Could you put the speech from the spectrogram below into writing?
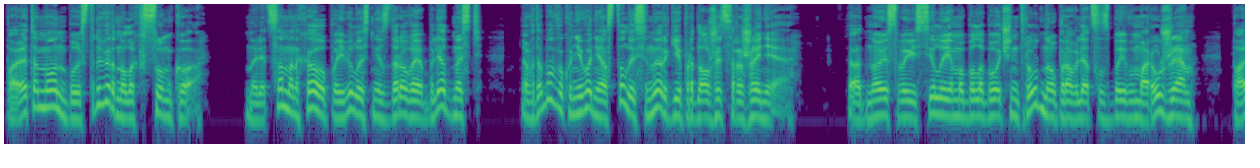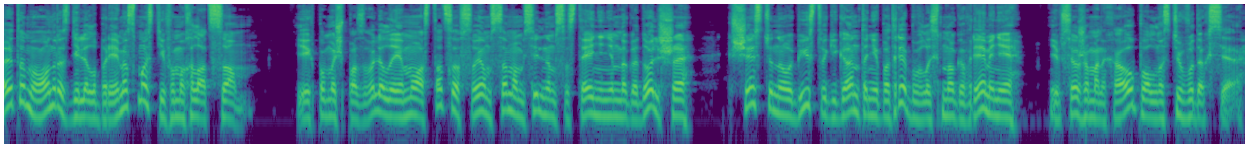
поэтому он быстро вернул их в сумку. На лице Манхао появилась нездоровая бледность, вдобавок у него не осталось энергии продолжить сражение. Одной своей силой ему было бы очень трудно управляться с боевым оружием, поэтому он разделил бремя с мастифом и холодцом. Их помощь позволила ему остаться в своем самом сильном состоянии немного дольше — к счастью, на убийство гиганта не потребовалось много времени, и все же Манхао полностью выдохся.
